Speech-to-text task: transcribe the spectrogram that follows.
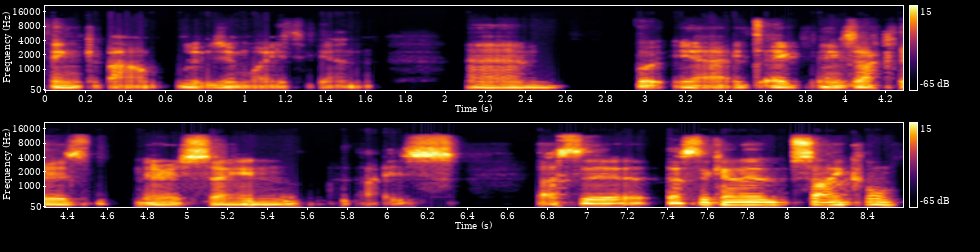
think about losing weight again. Um, but yeah, it, it, exactly as Mira is saying, that is that's the that's the kind of cycle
